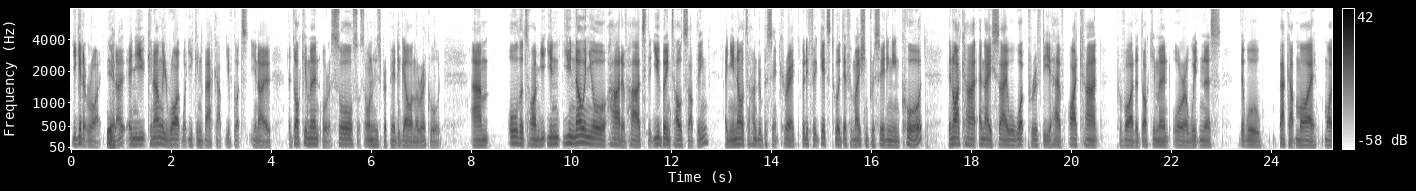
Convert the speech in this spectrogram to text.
you get it right. Yeah. You know, and you can only write what you can back up. You've got you know a document or a source or someone who's prepared to go on the record. Um, all the time, you, you you know in your heart of hearts that you've been told something and you know it's 100% correct. But if it gets to a defamation proceeding in court, then I can't. And they say, well, what proof do you have? I can't provide a document or a witness that will back up my my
